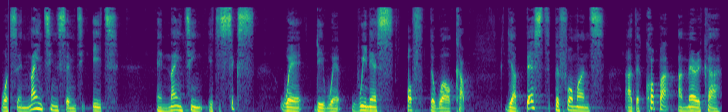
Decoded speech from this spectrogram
was in 1978 and 1986, where they were winners of the World Cup. Their best performance at the Copa America,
